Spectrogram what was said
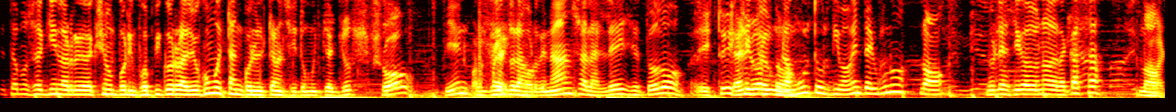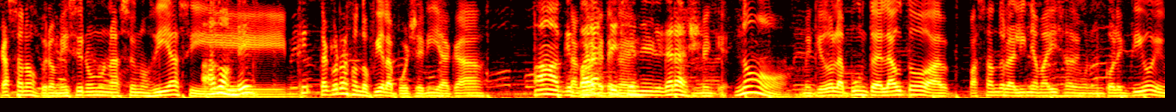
Estamos aquí en la redacción por Infopico Radio. ¿Cómo están con el tránsito, muchachos? Yo, ¿Bien? Perfecto. ¿Cumpliendo las ordenanzas, las leyes, todo? Estoy ¿Le han hecho alguna multa últimamente alguno? no, ¿No le ha llegado nada a la casa? no. A la casa no, pero me hicieron una hace unos días y... ¿A dónde? ¿Qué? ¿Te acuerdas cuando fui a la pollería acá? Ah, que ¿Te acuerdas paraste te- en el garage. me no, me quedó la punta del auto a- pasando la línea amarilla de un colectivo y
